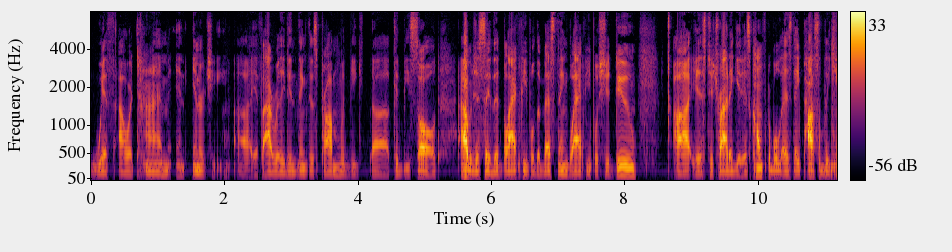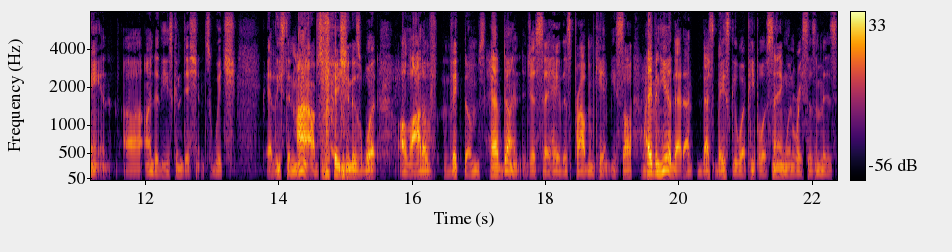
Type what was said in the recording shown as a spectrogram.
with our time and energy. Uh, if I really didn't think this problem would be uh, could be solved, I would just say that black people, the best thing black people should do uh, is to try to get as comfortable as they possibly can uh, under these conditions, which, at least in my observation, is what a lot of victims have done to just say, "Hey, this problem can't be solved." I even hear that. I, that's basically what people are saying when racism is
